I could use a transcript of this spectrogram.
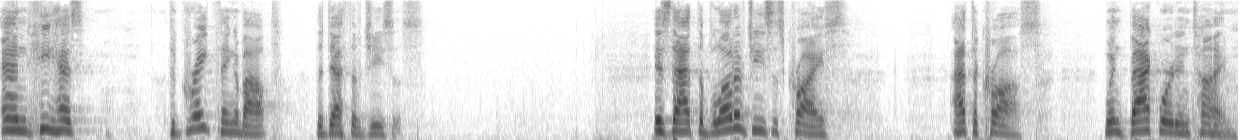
And he has the great thing about the death of Jesus is that the blood of Jesus Christ at the cross went backward in time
